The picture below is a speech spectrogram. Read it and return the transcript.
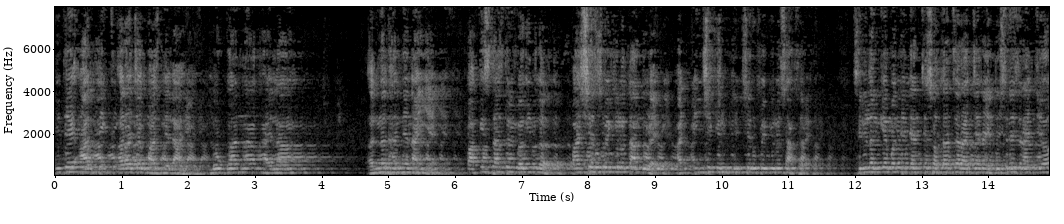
तिथे आर्थिक अराजक माजलेला आहे. लोकांना खायला अन्नधान्य नाहीये. पाकिस्तान तुम्ही बघितलं पाचशे रुपये किलो तांदूळ आहे आणि तीनशे किलो तीनशे रुपये किलो साखर आहे. श्रीलंकेमध्ये त्यांचं स्वतःचं राज्य नाही दुसरेच राज्य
